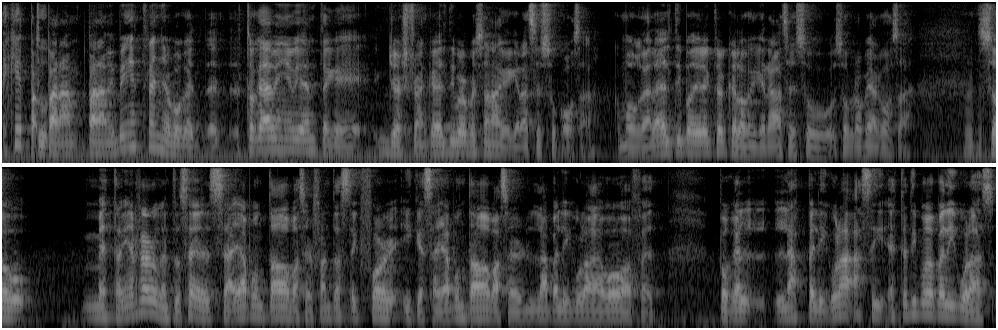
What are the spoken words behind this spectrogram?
Es que pa- Tú- para, para mí es bien extraño porque eh, esto queda bien evidente que Josh Trank es el tipo de persona que quiere hacer su cosa. Como que él es el tipo de director que lo que quiere hacer su, su propia cosa. So, me está bien raro que entonces él se haya apuntado para hacer Fantastic Four y que se haya apuntado para hacer la película de Boba Fett. Porque el- las películas así, este tipo de películas,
